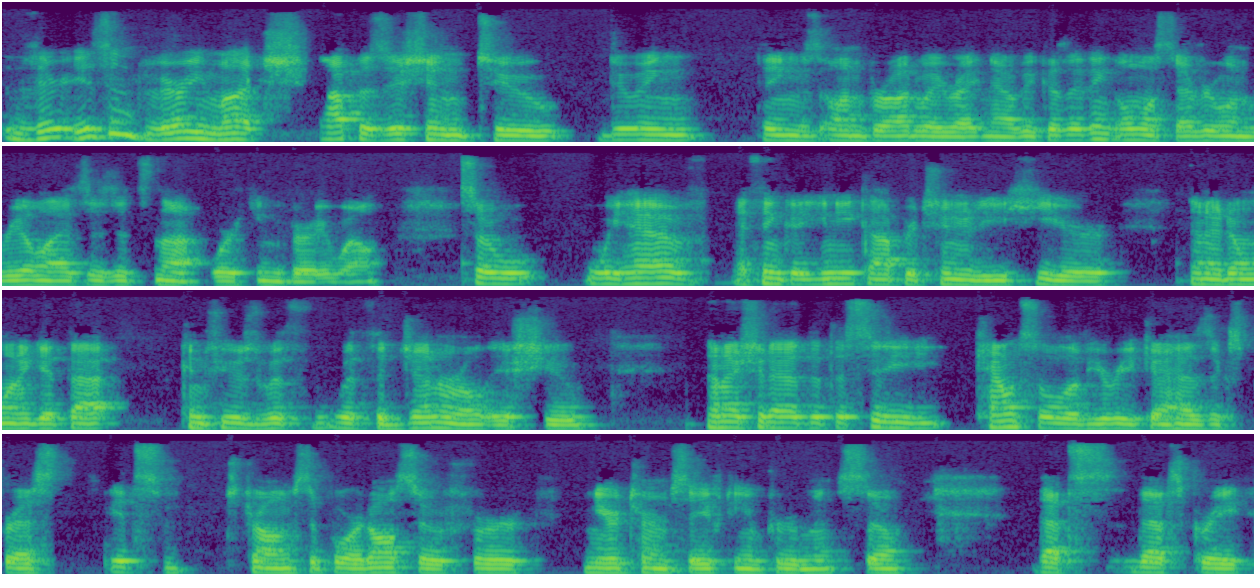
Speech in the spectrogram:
there isn't very much opposition to doing things on Broadway right now because I think almost everyone realizes it's not working very well. So we have, I think, a unique opportunity here. And I don't want to get that confused with, with the general issue. And I should add that the City Council of Eureka has expressed its strong support also for near term safety improvements. So that's that's great.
